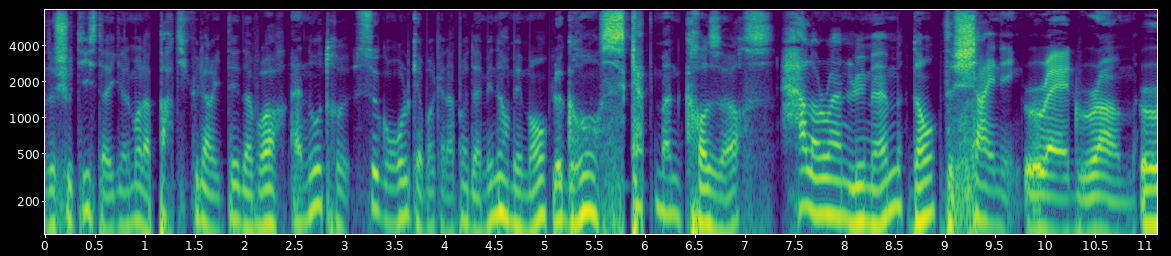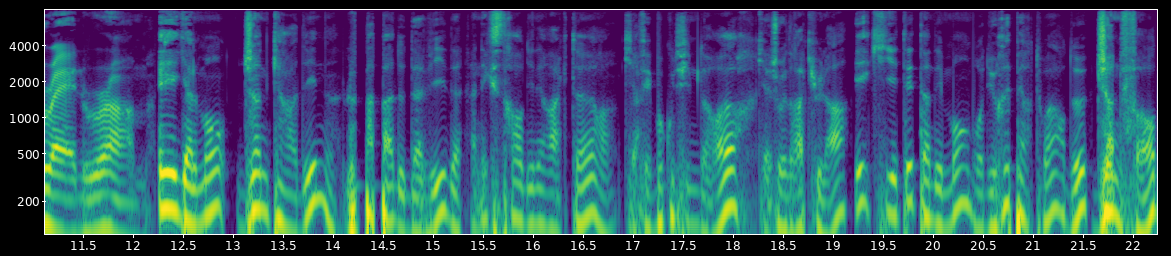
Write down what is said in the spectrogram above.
The Shootist a également la particularité d'avoir un autre second rôle qu'Abracadapod aime énormément, le grand Scatman Crothers, Halloran lui-même dans The Shining, Red Rum, Red Rum. Et également John Carradine, le papa de David, un extraordinaire acteur qui a fait beaucoup de films d'horreur, qui a joué Dracula et qui était un des membres du répertoire de John Ford.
